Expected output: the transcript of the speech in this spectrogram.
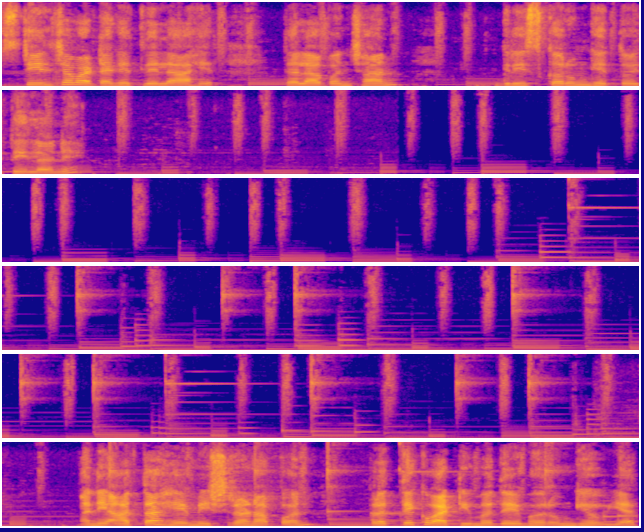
स्टीलच्या वाट्या घेतलेल्या आहेत. त्याला आपण छान ग्रीस करून घेतोय तेलाने. आणि आता हे मिश्रण आपण प्रत्येक वाटीमध्ये भरून घेऊयात.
